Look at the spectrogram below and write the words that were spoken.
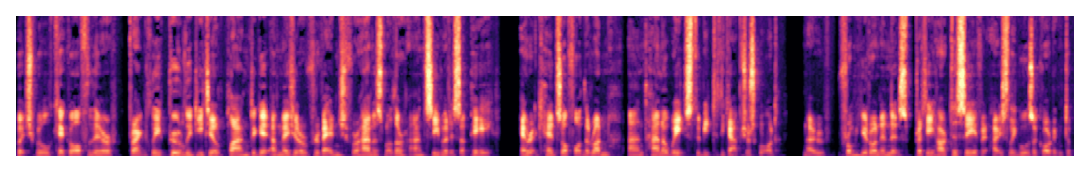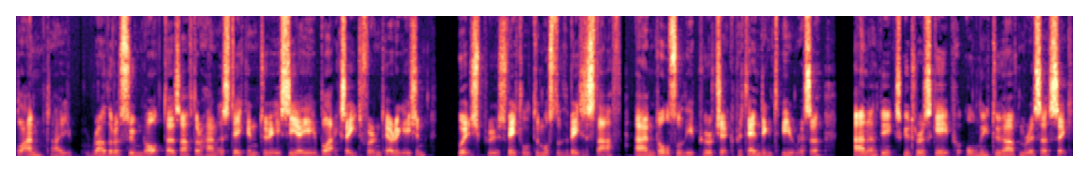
which will kick off their frankly poorly detailed plan to get a measure of revenge for Hannah's mother and see Marissa pay. Eric heads off on the run, and Hannah waits to meet the capture squad. Now, from here on in, it's pretty hard to say if it actually goes according to plan. I rather assume not, as after Hannah's taken to a CIA black site for interrogation, which proves fatal to most of the base's staff, and also the poor chick pretending to be Marissa, Hannah makes good her escape, only to have Marissa sic.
